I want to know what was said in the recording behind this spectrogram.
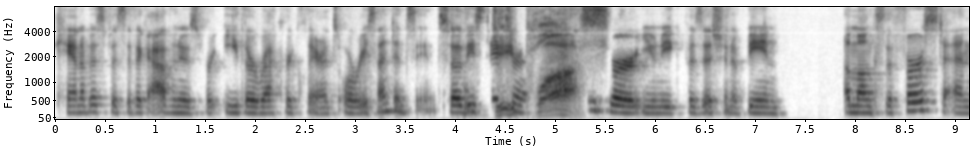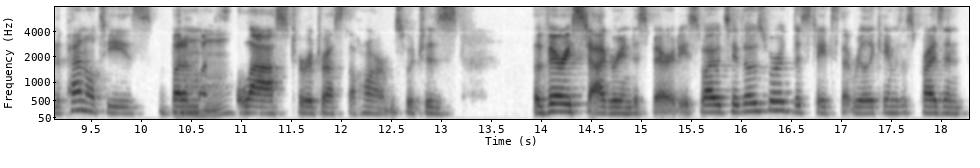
cannabis specific avenues for either record clearance or resentencing. So oh, these states D are in a super unique position of being amongst the first to end the penalties, but amongst mm-hmm. the last to redress the harms, which is a very staggering disparity. So I would say those were the states that really came as a surprise. And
